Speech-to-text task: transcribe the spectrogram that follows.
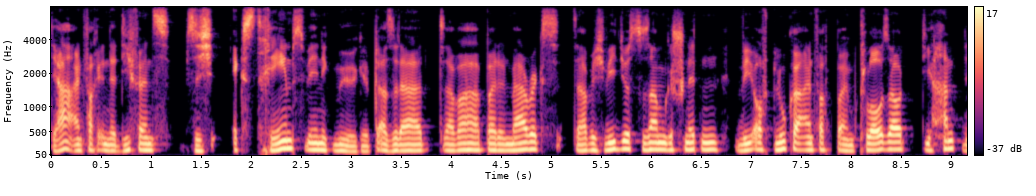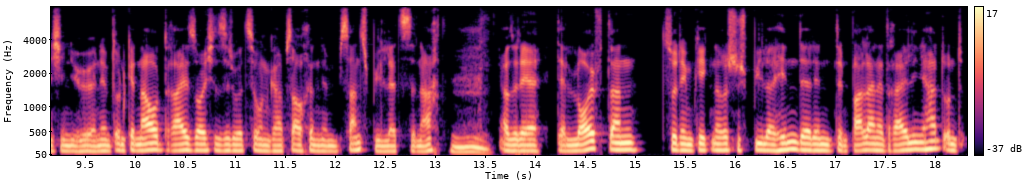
ja, einfach in der Defense sich extremst wenig Mühe gibt. Also da, da war bei den Mavericks, da habe ich Videos zusammengeschnitten, wie oft Luca einfach beim Closeout die Hand nicht in die Höhe nimmt. Und genau drei solche Situationen gab es auch in dem Suns-Spiel letzte Nacht. Mhm. Also der, der läuft dann zu dem gegnerischen Spieler hin, der den, den Ball an der Dreilinie hat und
